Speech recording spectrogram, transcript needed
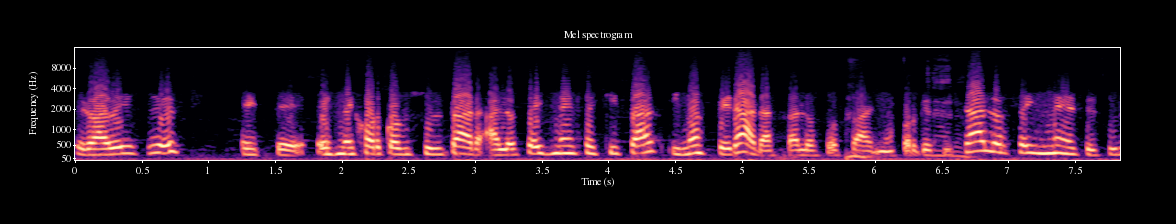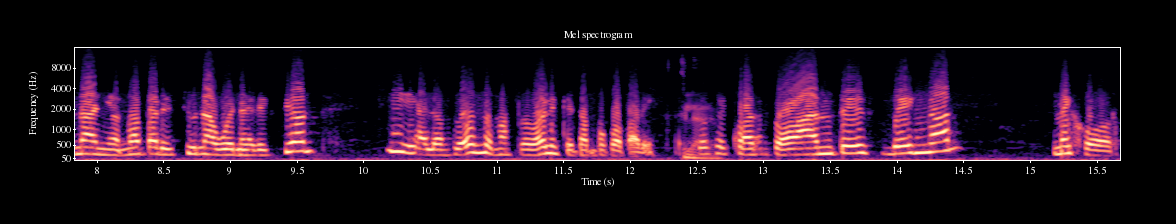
pero a veces este, es mejor consultar a los seis meses quizás y no esperar hasta los dos años, porque si ya a los seis meses, un año, no apareció una buena erección, y a los dos lo más probable es que tampoco aparezca. Entonces, cuanto antes vengan, mejor.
